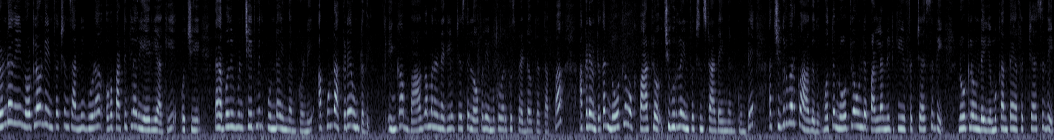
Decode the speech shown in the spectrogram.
రెండోది నోట్లో ఉండే ఇన్ఫెక్షన్స్ అన్నీ కూడా ఒక పర్టికులర్ ఏరియాకి వచ్చి లేకపోతే చేతి మీద పుండ అయిందనుకోండి ఆ పుండ అక్కడే ఉంటుంది. ఇంకా బాగా మనం నెగ్లెక్ట్ చేస్తే లోపల ఎముక వరకు స్ప్రెడ్ అవుతుంది తప్ప అక్కడే ఉంటుంది. కానీ నోట్లో ఒక పార్ట్లో చిగురులో ఇన్ఫెక్షన్ స్టార్ట్ అయింది అనుకుంటే ఆ చిగురు వరకు ఆగదు. మొత్తం నోట్లో ఉండే పళ్ళన్నిటికీ ఎఫెక్ట్ చేస్తుంది. నోట్లో ఉండే ఎముక అంతా ఎఫెక్ట్ చేస్తుంది.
